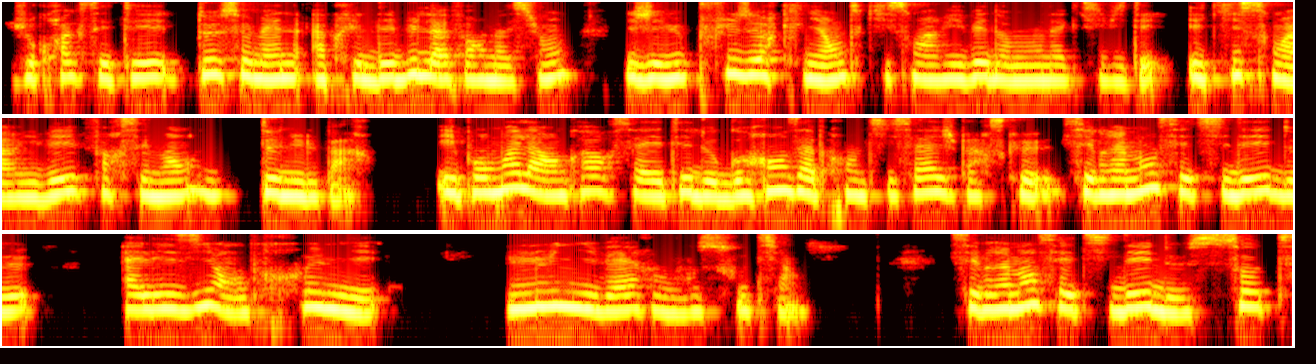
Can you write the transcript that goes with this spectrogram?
je crois que c'était deux semaines après le début de la formation, j'ai eu plusieurs clientes qui sont arrivées dans mon activité et qui sont arrivées forcément de nulle part. Et pour moi, là encore, ça a été de grands apprentissages parce que c'est vraiment cette idée de allez-y en premier, l'univers vous soutient. C'est vraiment cette idée de saute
